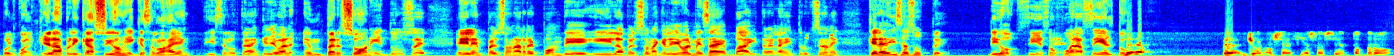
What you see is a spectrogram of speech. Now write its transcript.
por cualquier aplicación y que se los hayan y se los tengan que llevar en persona y entonces él en persona responde y, la persona que le lleva el mensaje va y trae las instrucciones. ¿Qué le dice a usted? Digo, si eso fuera cierto. yo no sé si eso es cierto, pero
